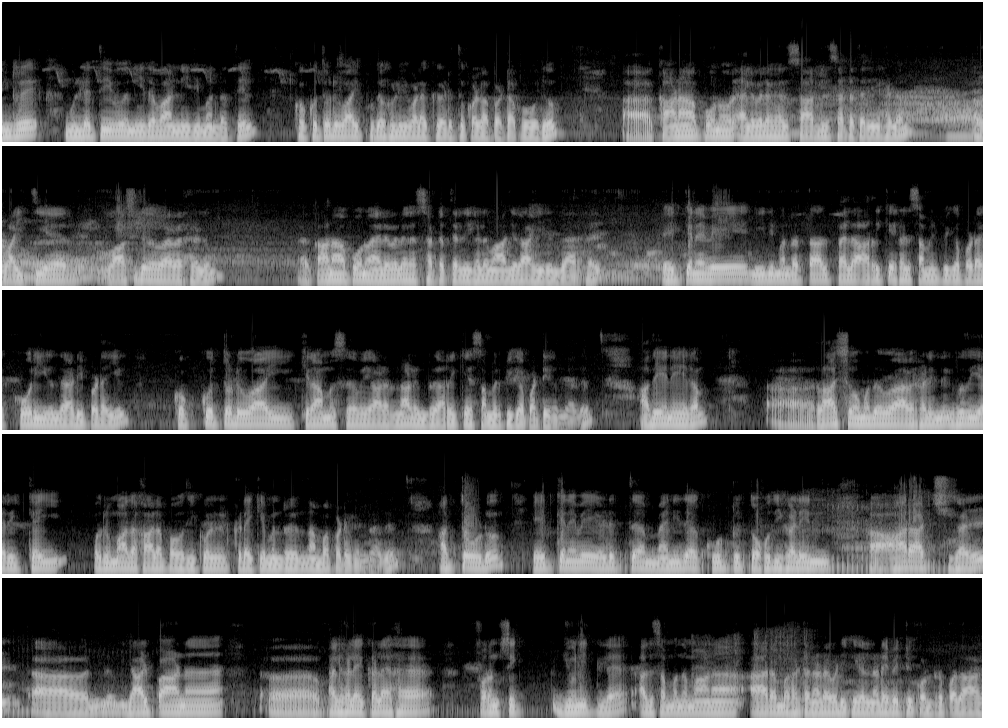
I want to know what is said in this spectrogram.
இன்று முல்லைத்தீவு நீதவான் நீதிமன்றத்தில் கொக்குத்தொடுவாய் புதகுழி வழக்கு எடுத்துக்கொள்ளப்பட்ட போது காணாப்போனோர் அலுவலக சார்பில் சட்டத்தரணிகளும் வைத்தியர் வாசுதேவ் அவர்களும் காணாமல் அலுவலக சட்டத்தரணிகளும் ஆஜராகி இருந்தார்கள். ஏற்கனவே நீதிமன்றத்தால் பல அறிக்கைகள் சமர்ப்பிக்கப்பட கோரியிருந்த அடிப்படையில் கொக்கு தொடுவாய் கிராம சேவையாளரினால் இன்று அறிக்கை சமர்ப்பிக்கப்பட்டிருந்தது. அதே நேரம் ராஜ் சோமதேவ அவர்களின் இறுதி அறிக்கை ஒரு மாத காலப்பகுதிக்குள் கிடைக்கும் என்று நம்பப்படுகின்றது. அத்தோடு ஏற்கனவே எடுத்த மனித கூட்டு தொகுதிகளின் ஆராய்ச்சிகள் யாழ்ப்பாண பல்கலைக்கழக ஃபொரன்சிக் யூனிட்டில் அது சம்பந்தமான ஆரம்பகட்ட நடவடிக்கைகள் நடைபெற்று கொண்டிருப்பதாக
